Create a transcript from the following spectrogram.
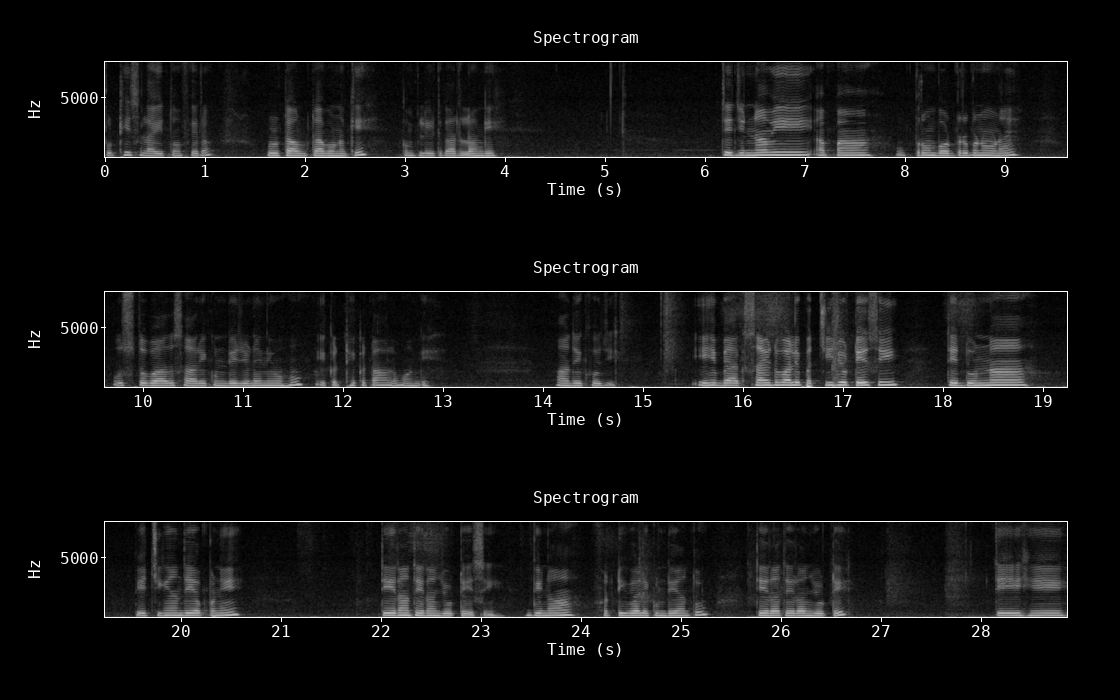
ਪੁੱਠੀ ਸਿਲਾਈ ਤੋਂ ਫਿਰ ਉਲਟਾ ਉਲਟਾ ਬੁਣ ਕੇ ਕੰਪਲੀਟ ਕਰ ਲਾਂਗੇ। ਤੇ ਜਿੰਨਾ ਵੀ ਆਪਾਂ ਉੱਪਰੋਂ ਬਾਰਡਰ ਬਣਾਉਣਾ ਹੈ, ਉਸ ਤੋਂ ਬਾਅਦ ਸਾਰੇ ਕੁੰਡੇ ਜਿਹੜੇ ਨੇ ਉਹ ਇਕੱਠੇ ਘਟਾ ਲਵਾਂਗੇ। ਆ ਦੇਖੋ ਜੀ, ਇਹ ਬੈਕ ਸਾਈਡ ਵਾਲੇ 25 ਜੋਟੇ ਸੀ ਤੇ ਦੋਨਾਂ ਪੇਚੀਆਂ ਦੇ ਆਪਣੇ 13 13 ਜੋਟੇ ਸੀ ਬਿਨਾ ਫੱਟੀ ਵਾਲੇ ਕੁੰਡਿਆਂ ਤੋਂ। 13 13 ਜੋਟੇ। ਤੇ ਇਹ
